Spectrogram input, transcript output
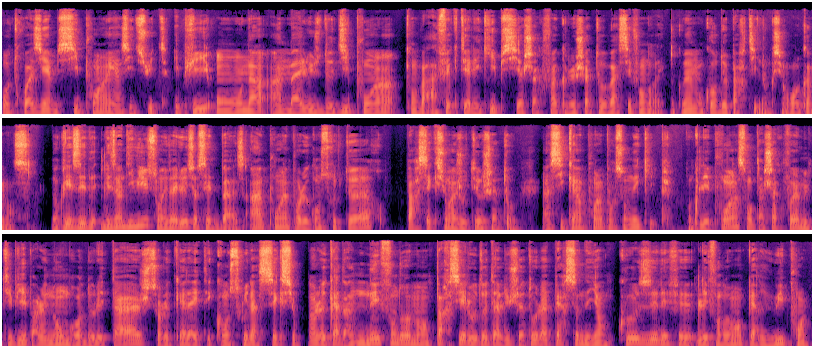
au troisième 6 points et ainsi de suite. Et puis on a un malus de 10 points qu'on va affecter à l'équipe si à chaque fois que le château va s'effondrer. Donc même en cours de partie, donc si on recommence. Donc les individus sont évalués sur cette base. Un point pour le constructeur, par section ajoutée au château, ainsi qu'un point pour son équipe. Donc les points sont à chaque fois multipliés par le nombre de l'étage sur lequel a été construit la section. Dans le cas d'un effondrement partiel au total du château, la personne ayant causé l'effondrement perd 8 points,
